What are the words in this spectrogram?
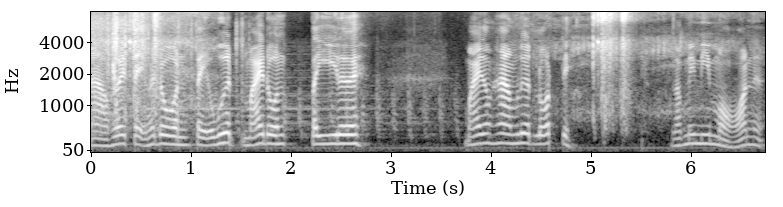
อ้าว เฮ้ย เตะไม่โดน เตะวืด ไม้โดนตีเลย ไม้ต้องห้ามเลือดลดดิแล้วไม่มีหมอเนี่ย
